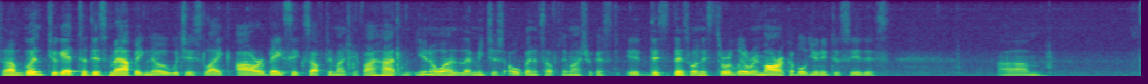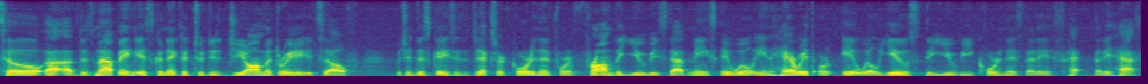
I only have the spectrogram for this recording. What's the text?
So I'm going to get to this mapping node, which is like our basic Softimage. If I had, you know what, let me just open a Softimage because it, this, this one is totally remarkable. You need to see this. Um, so uh, uh this mapping is connected to the geometry itself which in this case is the texture coordinate for from the UVs. That means it will inherit or it will use the UV coordinates that is that it has.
